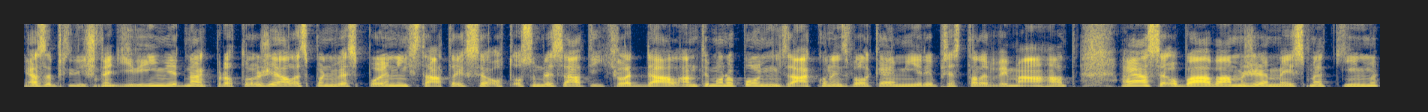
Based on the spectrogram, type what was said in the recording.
Já se příliš nedivím, jednak proto, že alespoň ve Spojených státech se od 80. let dál antimonopolní zákony z velké míry přestaly vymáhat a já se obávám, že my jsme tím,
